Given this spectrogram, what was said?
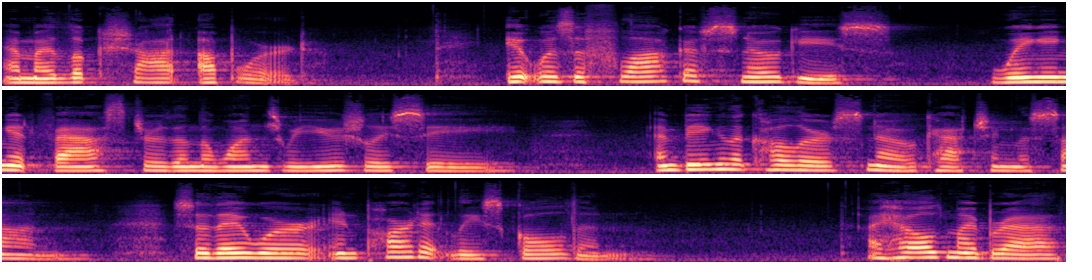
and my look shot upward. It was a flock of snow geese, winging it faster than the ones we usually see and being the color of snow catching the sun. So they were, in part at least, golden. I held my breath,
